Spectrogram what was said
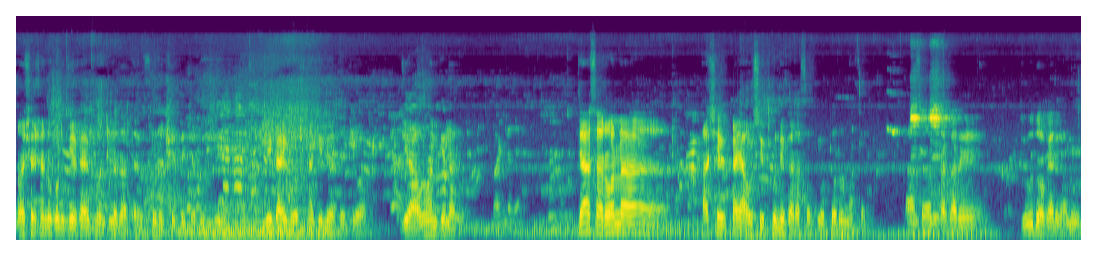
प्रशासनाकडून जे काही म्हटलं जातं सुरक्षितेच्या दृष्टीने जी काही घोषणा केली जाते किंवा जे आव्हान केलं जातं त्या सर्वाला असे काही हौशी पुणेकर असतात किंवा तरुण असतात अशा प्रकारे जीव धोक्यात घालून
